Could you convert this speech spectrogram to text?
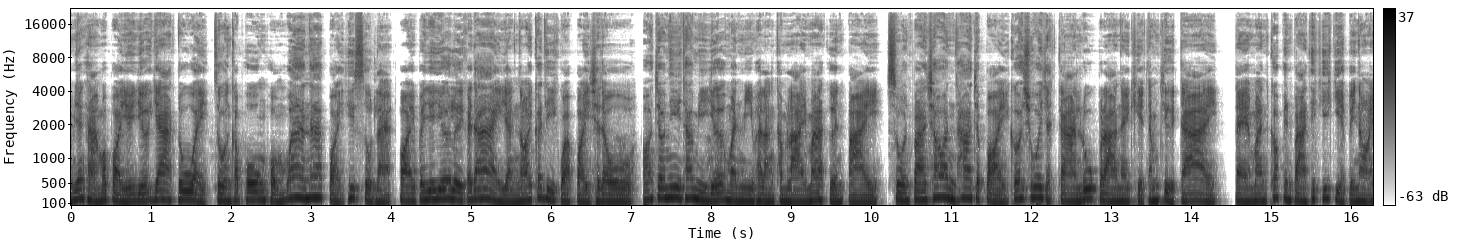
มยังหามาปล่อยเยอะๆยากด้วย ส่วนกระพงผมว่าน่าปล่อยที่สุดแหละปล่อยไปเยอะๆเลยก็ได้ อย่างน้อยก็ดีกว่าปล่อยชะโด เพราะเจ้านี่ถ้ามีเยอะมันมีพลังทำลายมากเกินไป ส่วนปลาช่อนถ้าจะปล่อยก็ช่วยจัดการลูกปลาในเขตน้ำจืดได้แต่มันก็เป็นปลาที่ขี้เกียจไปหน่อย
